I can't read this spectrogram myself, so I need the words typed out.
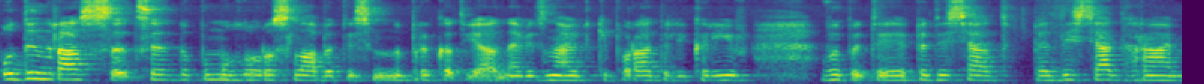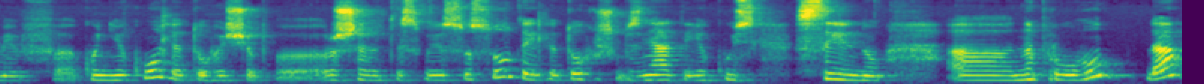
один раз це допомогло розслабитися, ну, наприклад, я навіть знаю такі поради лікарів випити 50, 50 грамів коньяку для того, щоб е, розширити свої сосуди, і для того, щоб зняти якусь сильну е, напругу. Да?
